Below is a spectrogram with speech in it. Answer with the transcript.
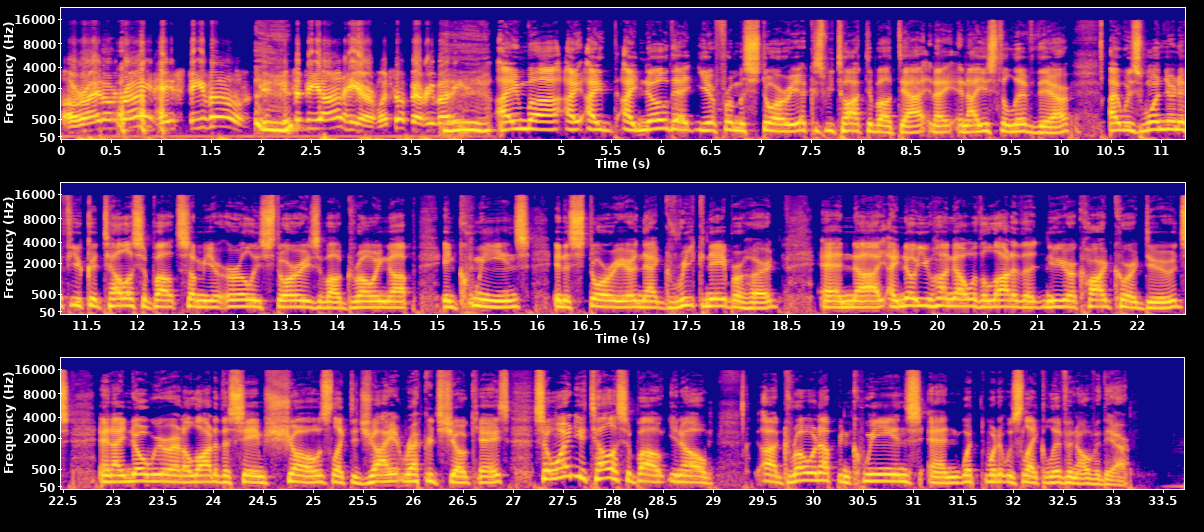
All right, all right. hey, Steve-O. Good to be on here. What's up, everybody? I'm uh, I, I I know that you're from Astoria because we talked about that, and I and I used to live there. I was wondering if you could tell us about some of your early stories about growing up in Queens, in Astoria, in that Greek neighborhood. And uh, I know you hung out with a lot of the New York hardcore dudes, and I know we were at a lot of the same shows, like the Giant Record Showcase. So why don't you tell us about you know? Uh, growing up in Queens and what, what it was like living over there.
